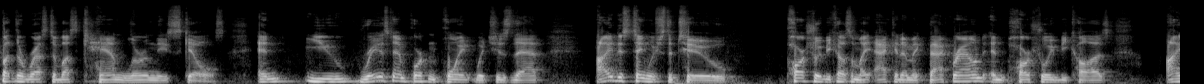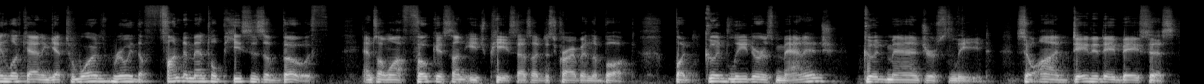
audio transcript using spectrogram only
but the rest of us can learn these skills. And you raised an important point, which is that I distinguish the two partially because of my academic background and partially because I look at and get towards really the fundamental pieces of both and so I want to focus on each piece as I describe in the book. But good leaders manage, good managers lead. So on a day to day basis,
